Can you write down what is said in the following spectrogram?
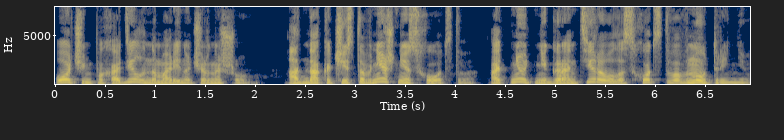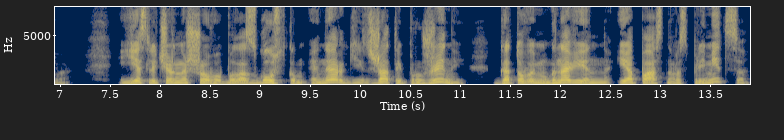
очень походила на Марину Чернышову. Однако чисто внешнее сходство отнюдь не гарантировало сходство внутреннего. Если Чернышова была сгустком энергии, сжатой пружиной, готовой мгновенно и опасно распрямиться,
